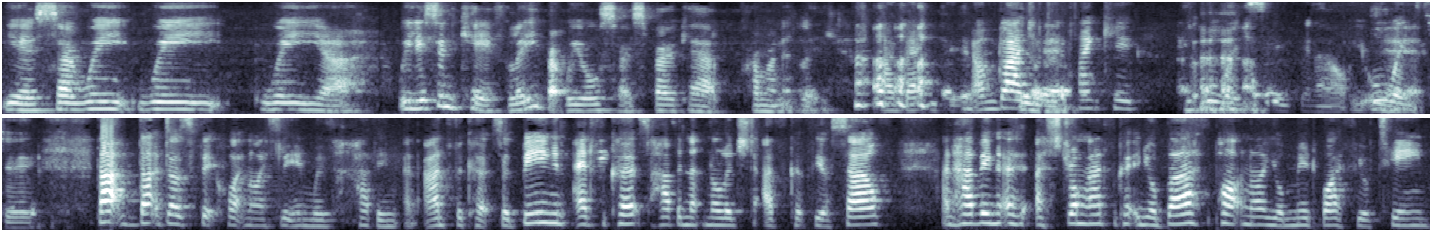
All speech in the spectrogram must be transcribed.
yeah, so we we we uh, we listened carefully, but we also spoke out prominently. I bet you did. I'm glad yeah. you did. Thank you for always speaking out. You always yeah. do. That that does fit quite nicely in with having an advocate. So being an advocate, so having that knowledge to advocate for yourself, and having a, a strong advocate in your birth partner, your midwife, your team,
